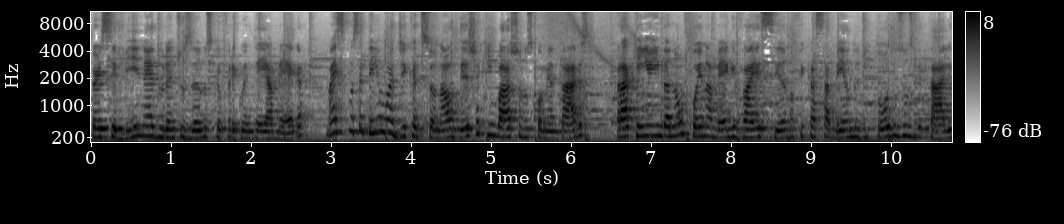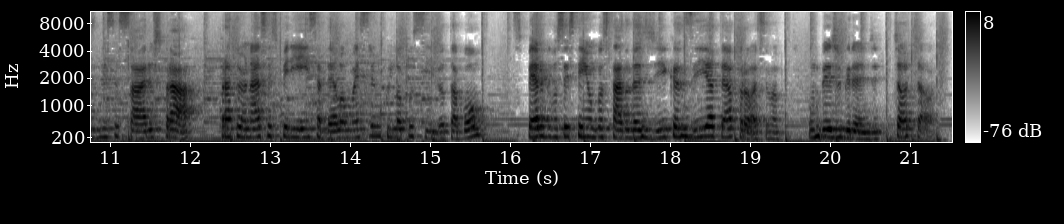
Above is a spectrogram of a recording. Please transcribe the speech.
percebi né, durante os anos que eu frequentei a Mega, mas se você tem uma dica adicional, deixa aqui embaixo nos comentários para quem ainda não foi na Mega e vai esse ano ficar sabendo de todos os detalhes necessários para tornar essa experiência dela o mais tranquila possível, tá bom? Espero que vocês tenham gostado das dicas e até a próxima. Um beijo grande. Tchau, tchau.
